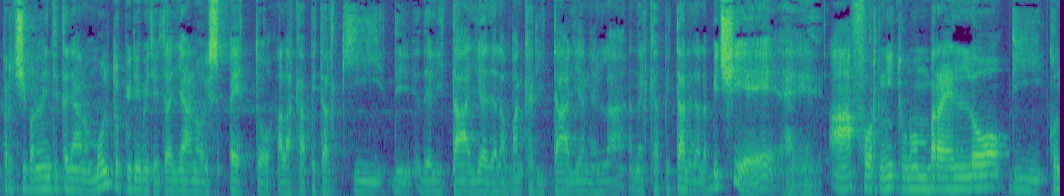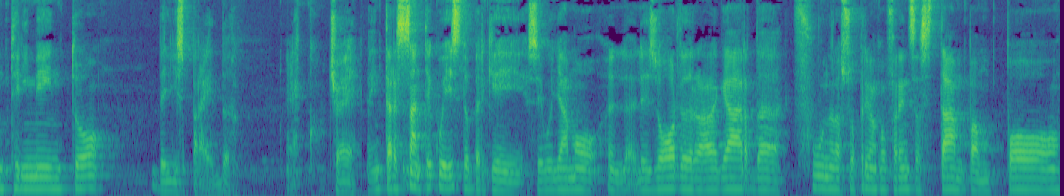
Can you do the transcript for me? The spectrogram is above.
principalmente italiano, molto più debito italiano rispetto alla capital key di, dell'Italia, della Banca d'Italia nella, nel capitale della BCE, eh, ha fornito un ombrello di contenimento degli spread. Ecco, Cioè, è interessante questo perché se vogliamo l'esordio della Lagarde fu nella sua prima conferenza stampa un po'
